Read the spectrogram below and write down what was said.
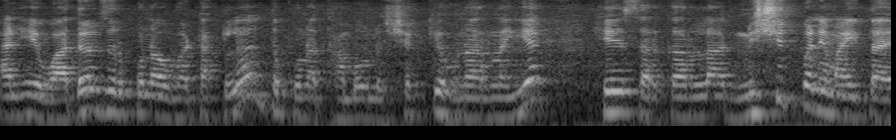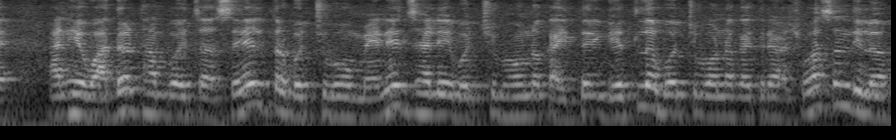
आणि हे वादळ जर पुन्हा उभा टाकलं तर पुन्हा थांबवणं शक्य होणार नाहीये. हे सरकारला निश्चितपणे माहीत आहे. आणि हे वादळ थांबवायचं असेल तर बच्चूभाऊ मॅनेज झाले. बच्चूभाऊनं काहीतरी घेतलं. बच्चूभाऊनं काहीतरी आश्वासन दिलं.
